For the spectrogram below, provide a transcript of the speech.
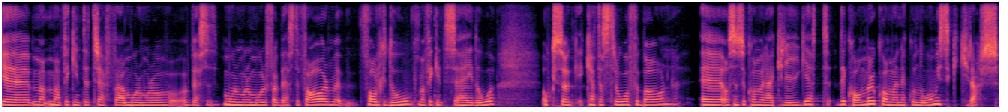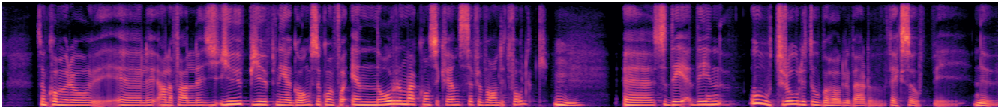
eh, man, man, fick inte träffa mormor och, bäst, mormor och morfar, bäste far. Folk dog, man fick inte säga hej då. Också katastrof för barn. Eh, och sen så kommer det här kriget. Det kommer att komma en ekonomisk krasch. Som kommer att, eh, eller i alla fall djup, djup nedgång. Som kommer att få enorma konsekvenser för vanligt folk. Mm. Eh, så det, det är en otroligt obehaglig värld att växa upp i nu.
